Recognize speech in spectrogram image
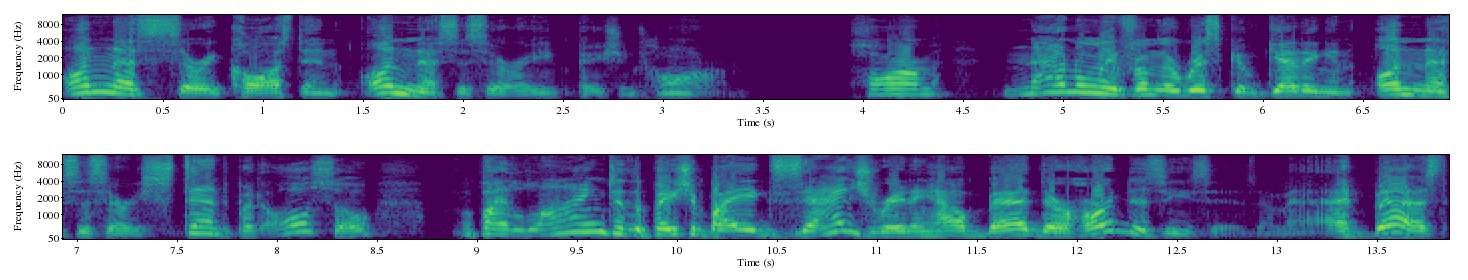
unnecessary cost, and unnecessary patient harm. Harm not only from the risk of getting an unnecessary stent, but also by lying to the patient by exaggerating how bad their heart disease is. I mean, at best,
